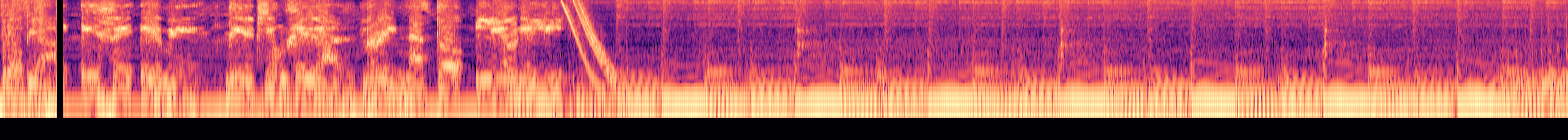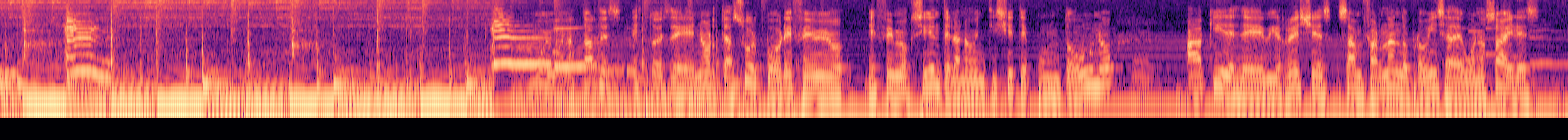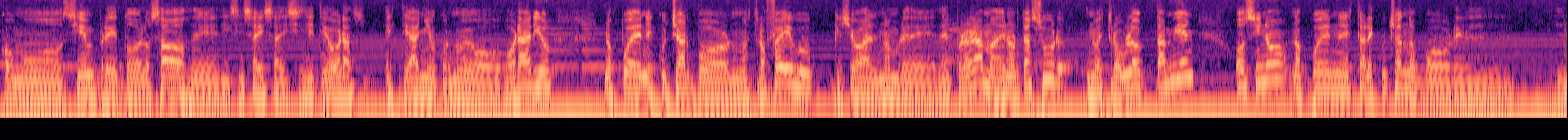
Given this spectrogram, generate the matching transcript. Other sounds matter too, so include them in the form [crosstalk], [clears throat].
Propia. FM. Dirección General. Renato Leonelli. Tardes, esto es de norte a sur por FM, FM Occidente, la 97.1, aquí desde Virreyes, San Fernando, provincia de Buenos Aires, como siempre todos los sábados de 16 a 17 horas, este año con nuevo horario. Nos pueden escuchar por nuestro Facebook, que lleva el nombre de- del programa, de norte a sur, nuestro blog también, o si no, nos pueden estar escuchando por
